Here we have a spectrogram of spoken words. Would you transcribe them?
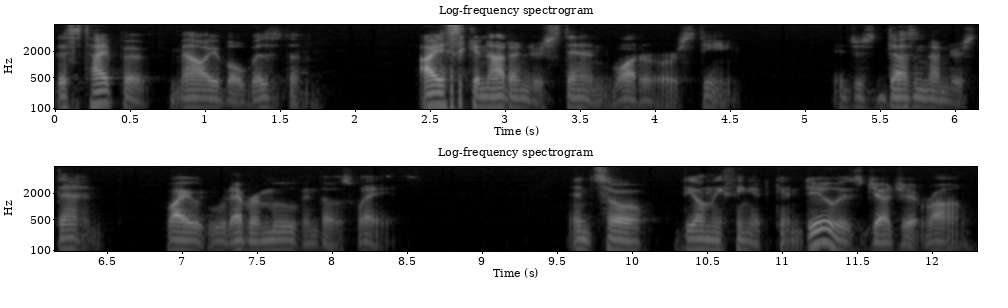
this type of malleable wisdom, ice cannot understand water or steam. It just doesn't understand why it would ever move in those ways. And so the only thing it can do is judge it wrong.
